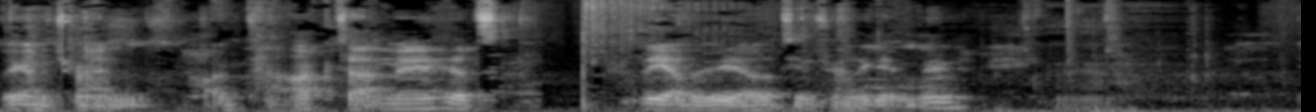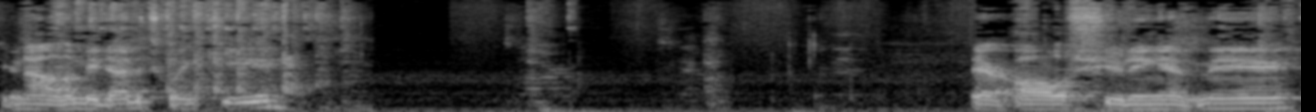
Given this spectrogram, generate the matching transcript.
They're gonna try and octap me. It's the other yellow team trying to get me. Do not let me die to Twinkie. They're all shooting at me.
